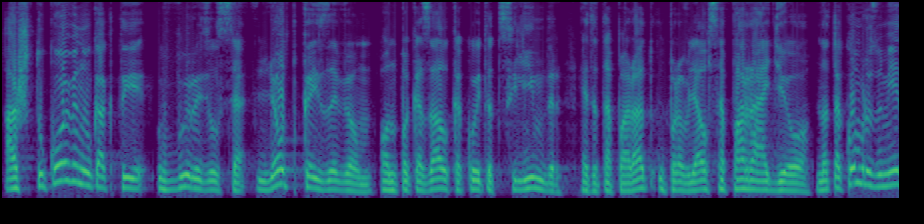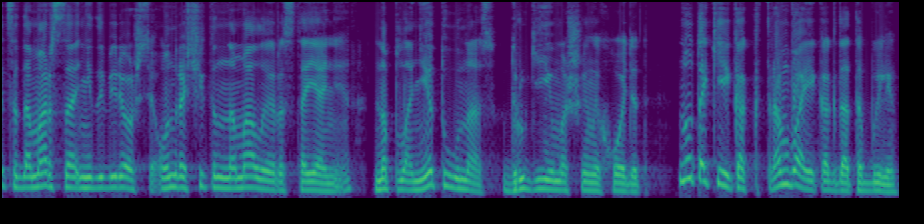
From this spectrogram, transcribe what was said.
А штуковину, как ты выразился, леткой зовем. Он показал какой-то цилиндр. Этот аппарат управлялся по радио. На таком, разумеется, до Марса не доберешься. Он рассчитан на малые расстояния. На планету у нас другие машины ходят. Ну, такие, как трамваи когда-то были.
